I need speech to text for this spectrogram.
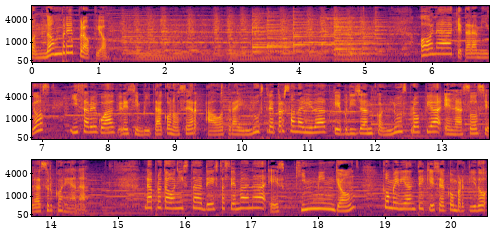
Con nombre propio. Hola, ¿qué tal amigos? Isabel Guag les invita a conocer a otra ilustre personalidad que brillan con luz propia en la sociedad surcoreana. La protagonista de esta semana es Kim Min-young, comediante que se ha convertido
